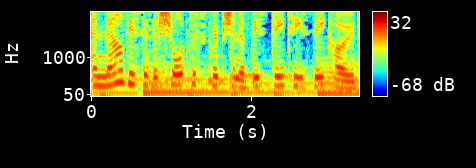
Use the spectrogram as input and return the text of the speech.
And now this is a short description of this DTC code.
